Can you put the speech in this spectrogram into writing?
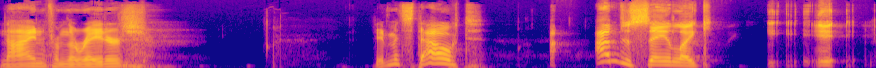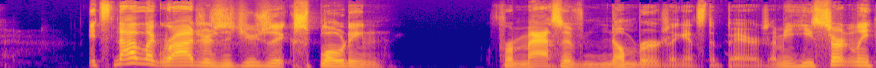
nine from the Raiders. They've been stout. I'm just saying, like, it, it it's not like Rodgers is usually exploding for massive numbers against the Bears. I mean, he's certainly,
